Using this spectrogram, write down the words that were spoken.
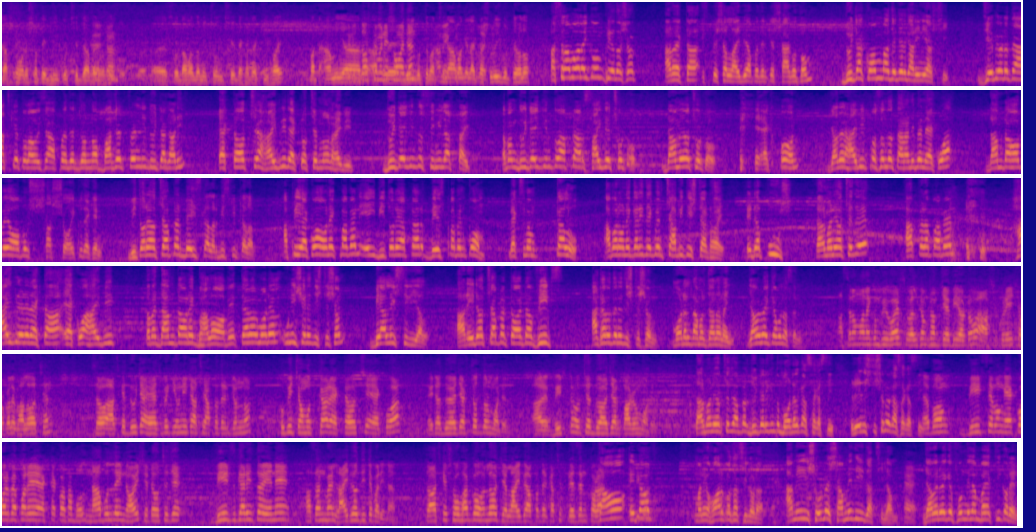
কাস্টমারের সাথে ডিল করছে যাবে হ্যাঁ, turbo। সো দামাদামি চলছে দেখা যাক কি হয়। বাট আমি আর একটু 10টা মিনিট সময় দেন, করতে পারছি না। আমাকে লাইভটা শুরুই করতে হলো। আসসালামু আলাইকুম প্রিয় দর্শক। আরও একটা স্পেশাল লাইভে আপনাদেরকে স্বাগতম। দুইটা কম বাজেটের গাড়ি নিয়ে আসছি। যে ভিডিওটাতে আজকে তোলা হয়েছে আপনাদের জন্য বাজেট ফ্রেন্ডলি দুইটা গাড়ি। একটা হচ্ছে হাইব্রিড একটা হচ্ছে নন হাইব্রিড দুইটাই কিন্তু সিমিলার টাইপ এবং দুইটাই কিন্তু আপনার সাইজে ছোট দামেও ছোট। এখন যাদের হাইব্রিড পছন্দ তারা নেবেন একোয়া দামটা হবে অবশ্য একটু দেখেন। ভিতরে হচ্ছে আপনার বেস কালার বিস্কিট কালার আপনি একোয়া অনেক পাবেন, এই ভিতরে আপনার বেস পাবেন কম ম্যাক্সিমাম কালো। আবার অনেক গাড়ি দেখবেন চাবিতে স্টার্ট হয়। এটা পুশ তার মানে হচ্ছে যে আপনারা পাবেন হাই গ্রেডের একটা একোয়া হাইব্রিড তবে দামটা অনেক ভালো হবে। তেরোর মডেল উনিশে রেজিস্ট্রেশন বিয়াল্লিশ সিরিয়াল আর এটা হচ্ছে আপনার টয়োটা ভিটস আঠারোতে রেজিস্ট্রেশন মডেলটা আমার জানা নাই। জামাল ভাই, কেমন আছেন? আসসালামু আলাইকুম viewers welcome from JB auto. আশা করি সকলে ভালো আছেন। সো আজকে দুইটা হ্যাচব্যাক ইউনিট আছে আপনাদের জন্য। খুবই চমৎকার একটা হচ্ছে অ্যাকোয়া এটা দু হাজার চোদ্দোর মডেল আর বিটসটা হচ্ছে দু হাজার মডেল তার মানে হচ্ছে যে আপনার দুইটারই কিন্তু মডেল কাছাকাছি রেজিস্ট্রেশনও কাছাকাছি। এবং বিটস এবং অ্যাকোয়ার ব্যাপারে একটা কথা বল না বললেই নয় সেটা হচ্ছে যে বিটস গাড়ি তো এনে হাসান ভাই লাইভেও দিতে পারি না। তো আজকে সৌভাগ্য হলো যে লাইভে আপনাদের কাছে প্রেজেন্ট করা তাও এটাও মানে হওয়ার কথা ছিল না। আমি শোরুমের সামনে দিয়ে যাচ্ছিলাম। হ্যাঁ। জাভের ভাইকে ফোন দিলাম ভাইয়া কি করেন?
